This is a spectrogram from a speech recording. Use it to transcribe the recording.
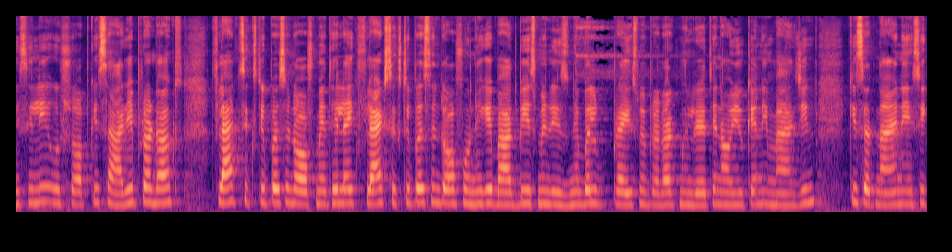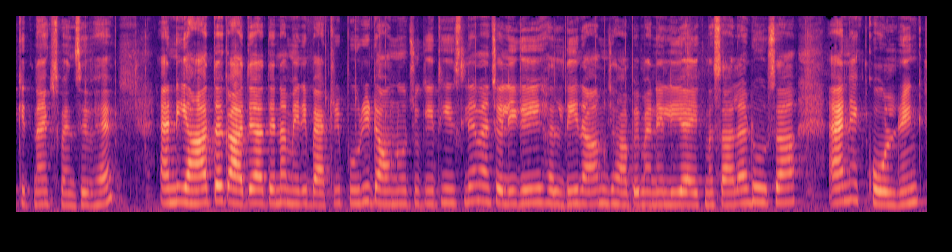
इसीलिए उस शॉप के सारे products flat sixty percent off में थे। Like flat sixty percent off होने के बाद भी इसमें रीजनेबल प्राइस में प्रोडक्ट मिल रहे थे। नाउ यू कैन इमेजिन कि सत्यनारायण ए कितना एक्सपेंसिव है। एंड यहाँ तक आते आते ना मेरी बैटरी पूरी डाउन हो चुकी थी। इसलिए मैं चली गई हल्दीराम, जहाँ पर मैंने लिया एक मसाला डोसा एंड एक कोल्ड ड्रिंक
